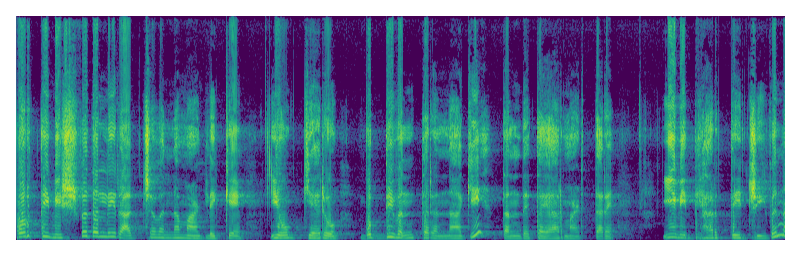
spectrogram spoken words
ಪೂರ್ತಿ ವಿಶ್ವದಲ್ಲಿ ರಾಜ್ಯವನ್ನು ಮಾಡಲಿಕ್ಕೆ ಯೋಗ್ಯರು, ಬುದ್ಧಿವಂತರನ್ನಾಗಿ ತಂದೆ ತಯಾರು ಮಾಡ್ತಾರೆ. ಈ ವಿದ್ಯಾರ್ಥಿ ಜೀವನ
